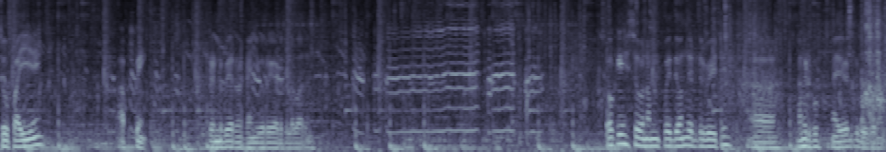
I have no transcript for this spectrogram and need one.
ஸோ பையன் அப்பேன். ரெண்டு பேரும் இருக்காங்க ஒரே இடத்துல பாருங்கள் ஓகே ஸோ நம்ம இப்போ இது வந்து எடுத்துகிட்டு போயிட்டு அங்கிட்டு போ. நான் இதை எடுத்துகிட்டு போகிறேன்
